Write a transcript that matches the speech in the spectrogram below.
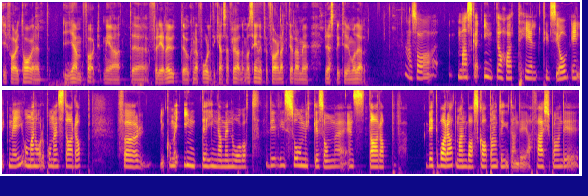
i företagandet jämfört med att eh, fördela ut det och kunna få lite kassaflöden. Vad ser ni för för och nackdelar med respektive modell? Alltså, man ska inte ha ett heltidsjobb enligt mig om man håller på med en startup. För du kommer inte hinna med något. Det finns så mycket som eh, en startup det är inte bara att man bara skapar någonting utan det är affärsplan, det är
